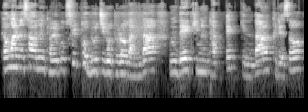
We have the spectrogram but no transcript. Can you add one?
병화는 사화는 결국 술토 묘지로 들어간다. 음, 내 기는 다 뺏긴다. 그래서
